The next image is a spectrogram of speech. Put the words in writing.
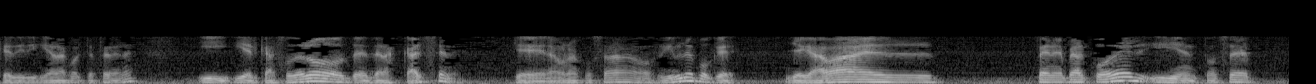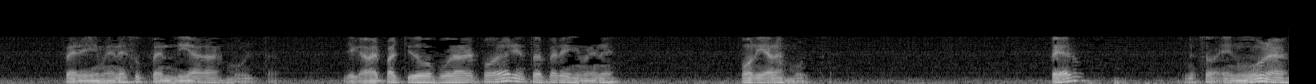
que dirigía la Corte Federal, y, y el caso de, los de, las cárceles, que era una cosa horrible porque llegaba el PNP al poder y entonces Pérez Jiménez suspendía las multas. Llegaba el Partido Popular al poder y entonces Pérez Jiménez ponía las multas. Pero, eso en una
